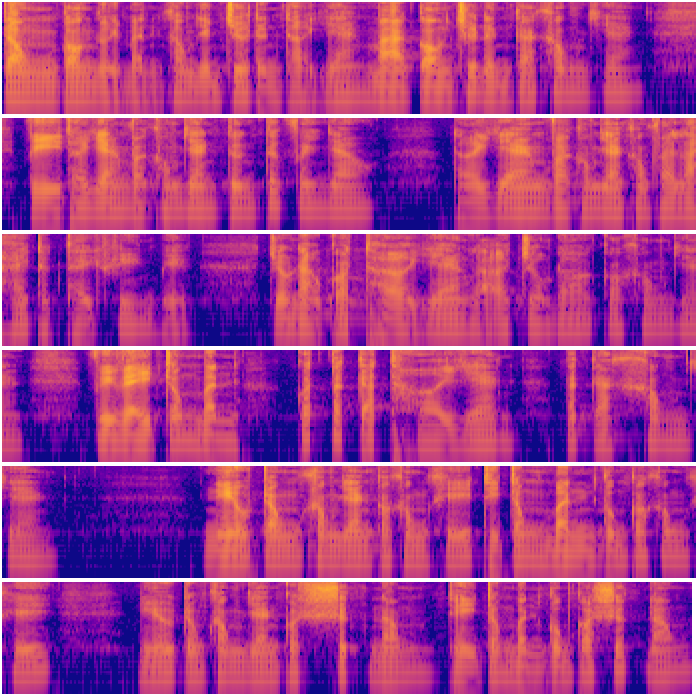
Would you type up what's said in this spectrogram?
Trong con người mình không những chứa đựng thời gian mà còn chứa đựng cả không gian. Vì thời gian và không gian tương tức với nhau. Thời gian và không gian không phải là hai thực thể riêng biệt. Chỗ nào có thời gian là ở chỗ đó có không gian. Vì vậy trong mình có tất cả thời gian, tất cả không gian. Nếu trong không gian có không khí thì trong mình cũng có không khí. Nếu trong không gian có sức nóng thì trong mình cũng có sức nóng.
